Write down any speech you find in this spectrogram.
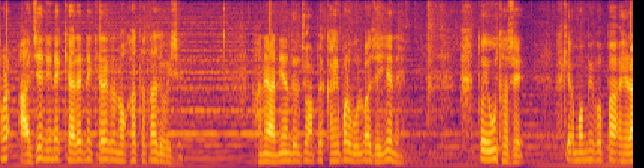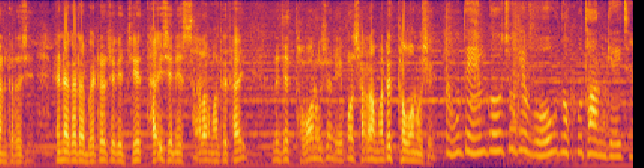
પણ આજે ને ક્યારેક ને ક્યારેક નોખા થતા જ હોય છે. અને આની અંદર જો આપણે કંઈ પણ બોલવા જઈએ ને તો એવું થશે કે મમ્મી પપ્પા હેરાન કરે છે. એના કરતાં બેટર છે કે જે થાય છે ને એ સારા માટે થાય અને જે થવાનું છે ને એ પણ સારા માટે જ થવાનું છે. હું તો એમ કહું છું કે બહુ નોખું થાન કહે છે.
